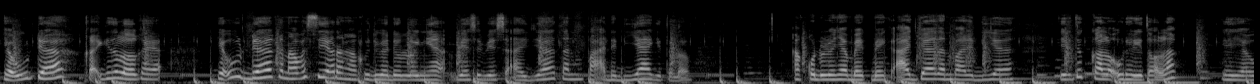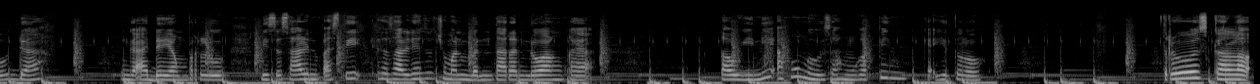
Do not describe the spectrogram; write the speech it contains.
ya udah kayak gitu loh kayak ya udah kenapa sih orang aku juga dulunya biasa-biasa aja tanpa ada dia gitu loh? Aku dulunya baik-baik aja tanpa ada dia. Jadi tuh kalau udah ditolak ya ya udah. Nggak ada yang perlu disesalin. Pasti sesalinnya tuh cuman bentaran doang. Kayak tahu gini aku nggak usah ngungkapin. Kayak gitu loh. Terus kalau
